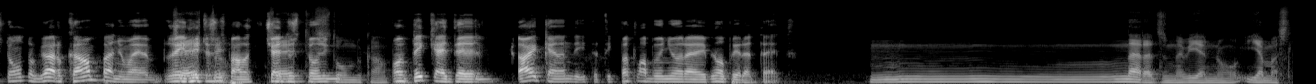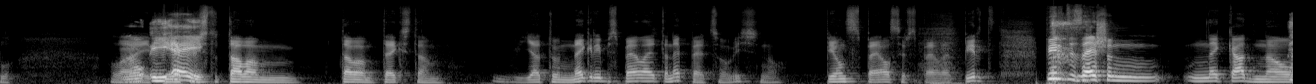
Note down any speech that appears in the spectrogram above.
stundu garu kampaņu, vai arī tas vispār 4 stundu, stundu un kampaņu. tikai dēļ iCandy, tad tikpat labi viņu varēja nopirktēt. Mm, neredzu nevienu iemeslu, lai Nu, EA. piekristu tavam, tavam tekstam. Ja tu negribi spēlēt, tad nepērc un viss. Nu, pilns spēles ir spēlēt. Pirt, pirtizēšana nekad nav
